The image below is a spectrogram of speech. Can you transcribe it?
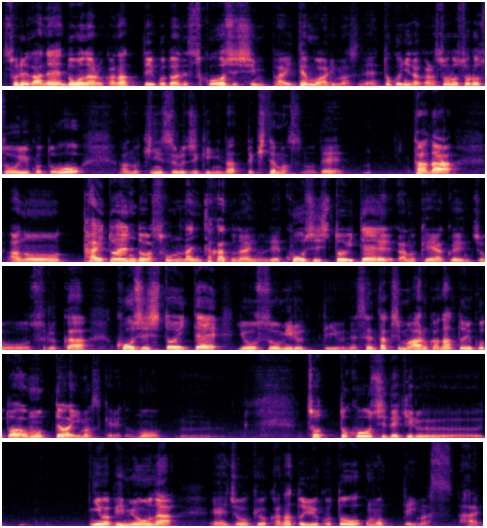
それがね、どうなるかなっていうことはね、少し心配でもありますね。特にだからそろそろそういうことを、あの、気にする時期になってきてますので、ただ、あの、タイトエンドはそんなに高くないので、行使しといて、あの、契約延長をするか、行使しといて様子を見るっていうね、選択肢もあるかなということは思ってはいますけれども、うん、ちょっと行使できるには微妙な、え状況かなということを思っています。はい。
